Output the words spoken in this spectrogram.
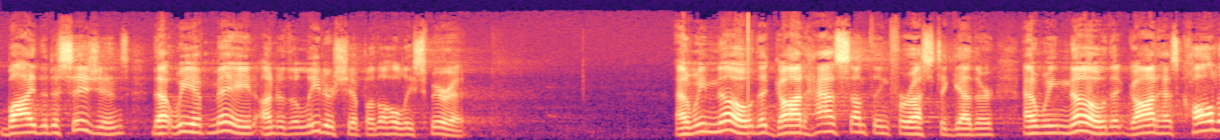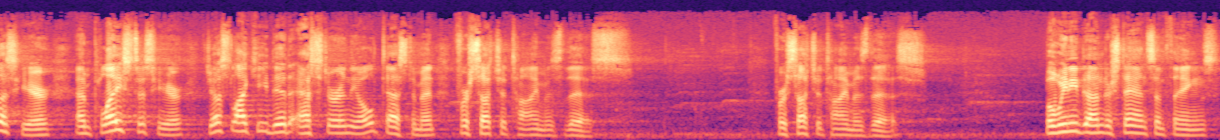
by the decisions that we have made under the leadership of the Holy Spirit. And we know that God has something for us together, and we know that God has called us here and placed us here, just like He did Esther in the Old Testament, for such a time as this. For such a time as this. But we need to understand some things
